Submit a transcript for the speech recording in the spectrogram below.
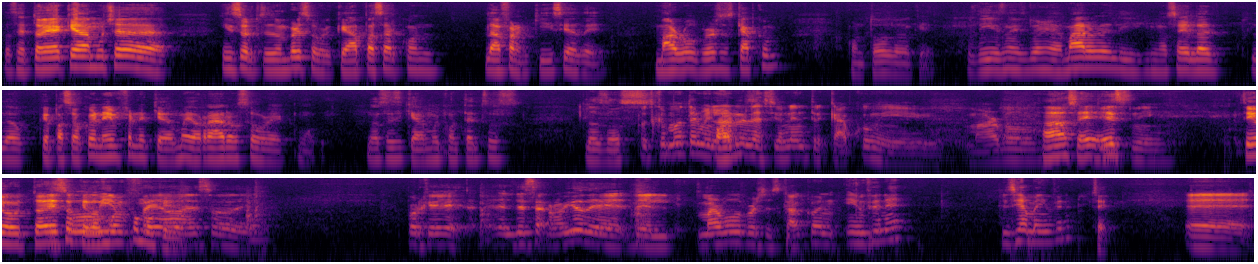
O sea, todavía queda mucha incertidumbre sobre qué va a pasar con la franquicia de Marvel vs. Capcom, con todo lo que Disney es dueño de Marvel y no sé, lo, lo que pasó con Infinite quedó medio raro sobre, como, no sé si quedaron muy contentos los dos. Pues cómo terminó la relación entre Capcom y Marvel. Ah, sí, es- Disney. Digo, todo eso Estuvo quedó bien muy como feo que... eso de... Porque el desarrollo de, del Marvel vs. Capcom Infinite, ¿sí se llama Infinite? Sí. Eh,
